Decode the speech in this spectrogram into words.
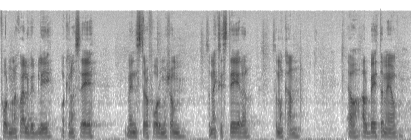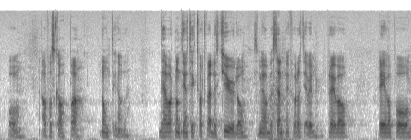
formerna själv vill bli och kunna se mönster och former som, som existerar som man kan ja, arbeta med och, och ja, få skapa någonting av det. Det har varit någonting jag tyckt varit väldigt kul och som jag har bestämt mig för att jag vill pröva att leva på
